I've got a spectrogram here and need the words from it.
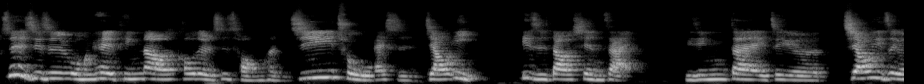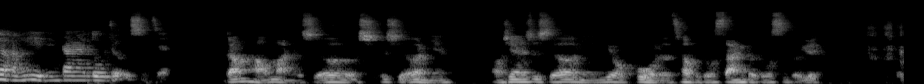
所以其实我们可以听到 Coder 是从很基础开始交易，一直到现在，已经在这个交易这个行业已经大概多久的时间？刚好满了十二十十二年，哦，现在是十二年，又过了差不多三个多四个月。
